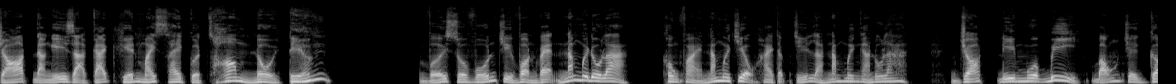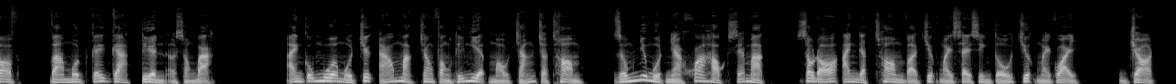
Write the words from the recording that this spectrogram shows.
George đã nghĩ ra cách khiến máy xay của Tom nổi tiếng. Với số vốn chỉ vỏn vẹn 50 đô la, không phải 50 triệu hay thậm chí là 50 ngàn đô la, George đi mua bi, bóng chơi golf và một cái gạt tiền ở sòng bạc. Anh cũng mua một chiếc áo mặc trong phòng thí nghiệm màu trắng cho Tom, giống như một nhà khoa học sẽ mặc. Sau đó anh đặt Tom vào chiếc máy xay sinh tố trước máy quay. George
